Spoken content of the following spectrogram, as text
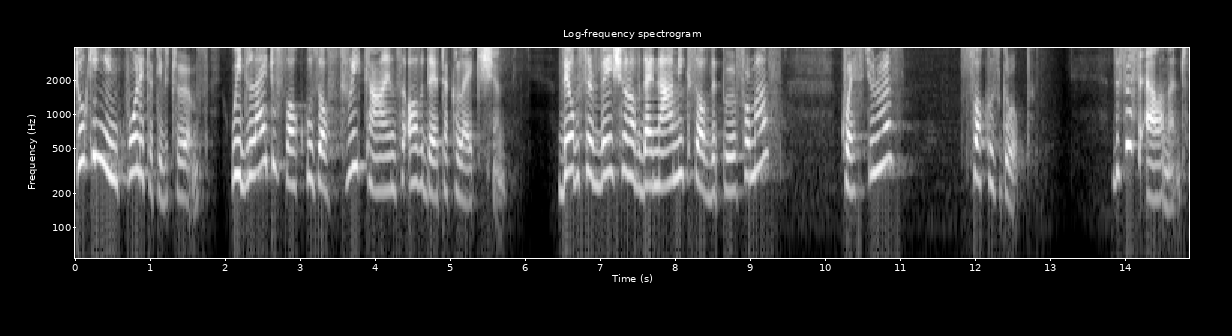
Talking in qualitative terms, we'd like to focus on three kinds of data collection the observation of dynamics of the performance, questionnaires, focus group. The first element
